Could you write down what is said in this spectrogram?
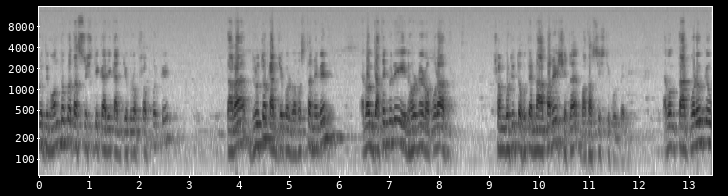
প্রতিবন্ধকতা সৃষ্টিকারী কার্যক্রম সম্পর্কে তারা দ্রুত কার্যকর ব্যবস্থা নেবেন এবং যাতে করে এই ধরনের অপরাধ সংগঠিত হতে না পারে, সেটা বাধা সৃষ্টি করবেন। এবং তারপরেও কেউ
